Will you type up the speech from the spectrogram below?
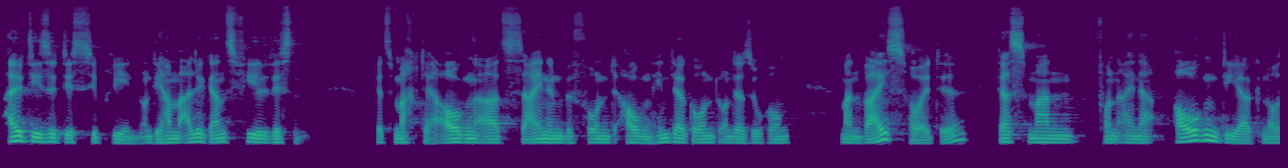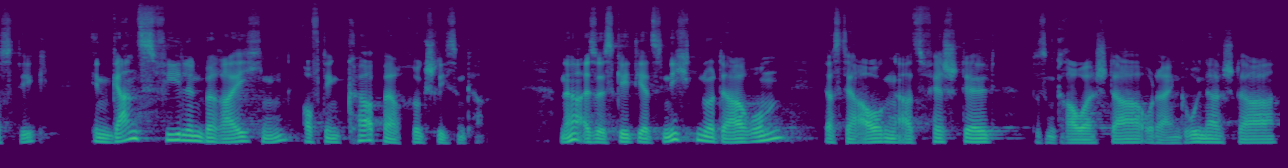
all diese Disziplinen und die haben alle ganz viel Wissen. Jetzt macht der Augenarzt seinen Befund, Augenhintergrunduntersuchung. Man weiß heute, dass man von einer Augendiagnostik in ganz vielen Bereichen auf den Körper rückschließen kann. Ne? Also es geht jetzt nicht nur darum, dass der Augenarzt feststellt, das ist ein grauer Star oder ein grüner Star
